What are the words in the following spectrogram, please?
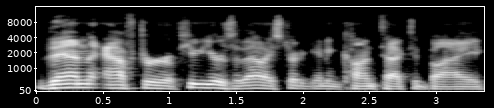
then after a few years of that, I started getting contacted by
